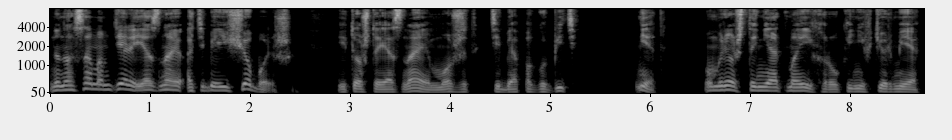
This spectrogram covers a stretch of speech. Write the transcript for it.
Но на самом деле я знаю о тебе еще больше, и то, что я знаю, может тебя погубить. Нет, умрешь ты не от моих рук и не в тюрьме,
